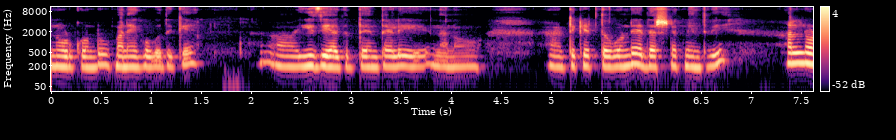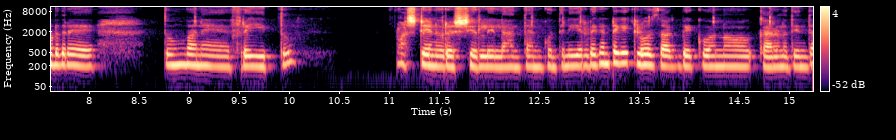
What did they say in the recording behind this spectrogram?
ನೋಡಿಕೊಂಡು ಮನೆಗೆ ಹೋಗೋದಕ್ಕೆ ಈಸಿ ಆಗುತ್ತೆ ಅಂತೇಳಿ ನಾನು ಟಿಕೆಟ್ ತೊಗೊಂಡೆ. ದರ್ಶನಕ್ಕೆ ನಿಂತ್ವಿ. ಅಲ್ಲಿ ನೋಡಿದ್ರೆ ತುಂಬಾ ಫ್ರೀ ಇತ್ತು. ಅಷ್ಟೇನು ರಶ್ ಇರಲಿಲ್ಲ ಅಂತ ಅನ್ಕೊತೀನಿ. ಎರಡು ಗಂಟೆಗೆ ಕ್ಲೋಸ್ ಆಗಬೇಕು ಅನ್ನೋ ಕಾರಣದಿಂದ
